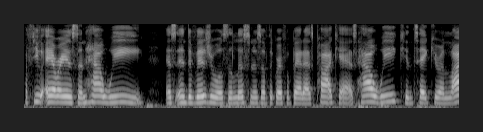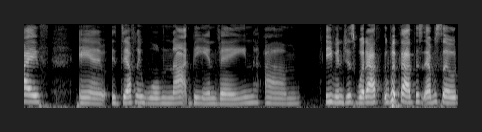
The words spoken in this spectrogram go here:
a few areas and how we, as individuals and listeners of the Grateful Badass podcast, how we can take your life, and it definitely will not be in vain. Um, even just without without this episode,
